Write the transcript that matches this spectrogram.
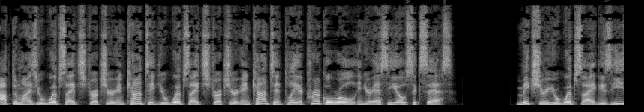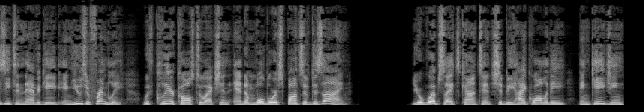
Optimize your website structure and content. Your website structure and content play a critical role in your SEO success. Make sure your website is easy to navigate and user-friendly, with clear calls to action and a mobile responsive design. Your website's content should be high quality, engaging,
